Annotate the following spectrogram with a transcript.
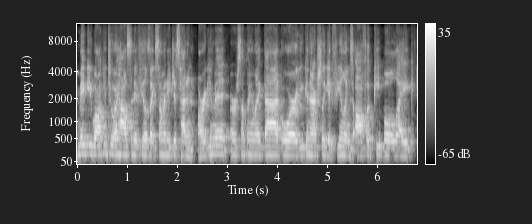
maybe you walk into a house and it feels like somebody just had an argument or something like that or you can actually get feelings off of people like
